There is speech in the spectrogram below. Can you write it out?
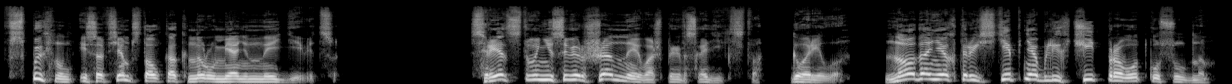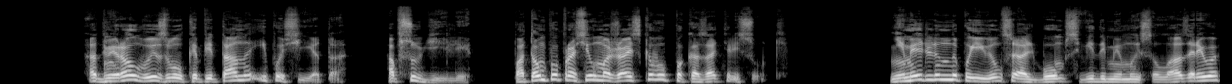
Вспыхнул и совсем стал как нарумяненная девица. Средство несовершенное, ваше превосходительство, говорил он, но до некоторой степени облегчит проводку судном. Адмирал вызвал капитана и посьета. Обсудили. Потом попросил Можайского показать рисунки. Немедленно появился альбом с видами мыса Лазарева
